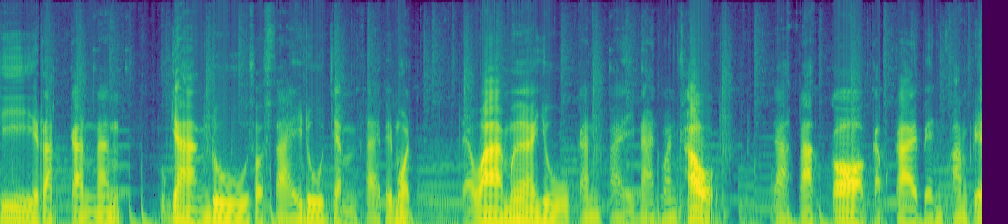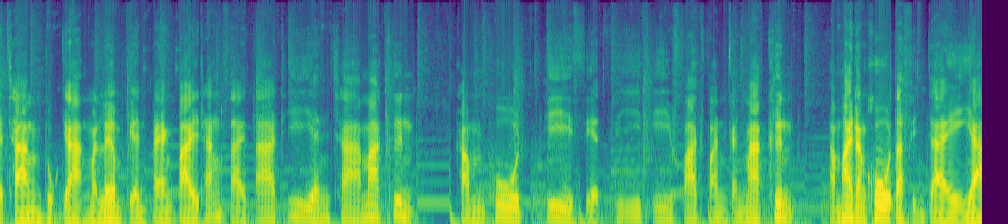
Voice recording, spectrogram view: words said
ที่รักกันนั้น ทุกอย่างดูสดใสดูแจ่มใสไปหมด แต่ว่าเมื่ออยู่กันไปนานวันเข้า จากรักก็กลับกลายเป็นความเกลียดชัง ทุกอย่างมันเริ่มเปลี่ยนแปลงไปทั้งสายตาที่เย็นชามากขึ้นคำพูดที่เสียดสีที่ฟาดฟันกันมากขึ้นทำให้ทั้งคู่ตัดสินใจหย่า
